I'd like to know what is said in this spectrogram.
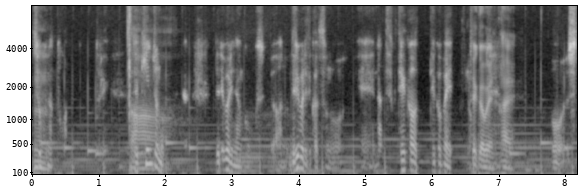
強くなったかなと思ったり、で近所のデリバリーなんかもあのデリバリーというかその、えーなんていうかテイクアウトテイクアウェイっていうのテイクアウェイはい、をし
